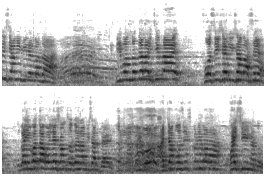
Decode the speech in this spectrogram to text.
দিছি আমি বীরের বাজার। নিবন্ধ দেলাইছি প্রায় পঁচিশের হিসাব আছে। ওকে এই কথা কইলে সংসদের বিচার দেয় আচ্ছা পঁচিশ কোটি বাবা পাইছি না তোর।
